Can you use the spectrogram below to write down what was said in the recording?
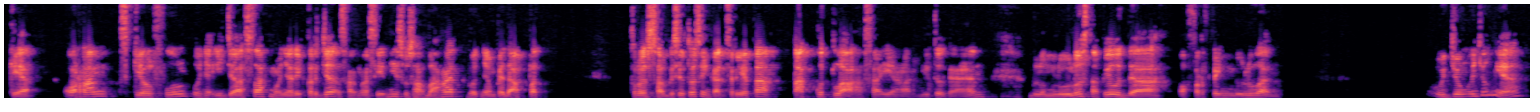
Kayak orang skillful punya ijazah mau nyari kerja sana sini susah banget buat nyampe dapet terus habis itu singkat cerita takutlah saya gitu kan. Belum lulus tapi udah overthink duluan. Ujung-ujungnya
